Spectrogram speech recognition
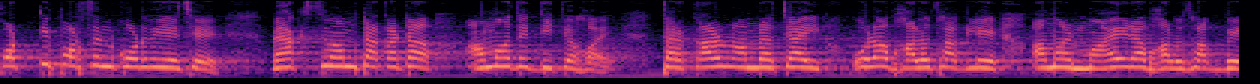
ফর্টি পার্সেন্ট করে দিয়েছে। ম্যাক্সিমাম টাকাটা আমাদের দিতে হয়। তার কারণ আমরা চাই ওরা ভালো থাকলে, আমার মায়েরা ভালো থাকবে,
